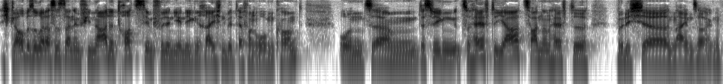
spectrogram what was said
Ich glaube sogar, dass es dann im Finale trotzdem für denjenigen reichen wird, der von oben kommt. Und ähm, deswegen zur Hälfte ja, zur anderen Hälfte würde ich äh, Nein sagen.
